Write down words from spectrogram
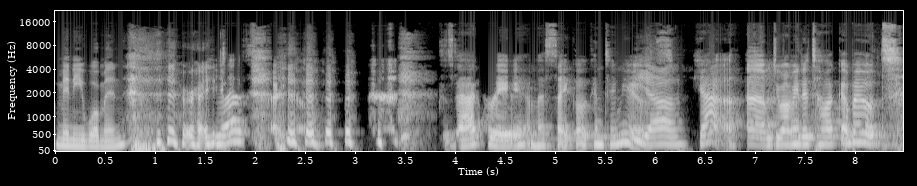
mini woman, right? Yes. exactly. And the cycle continues. Yeah. Yeah. Um, do you want me to talk about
